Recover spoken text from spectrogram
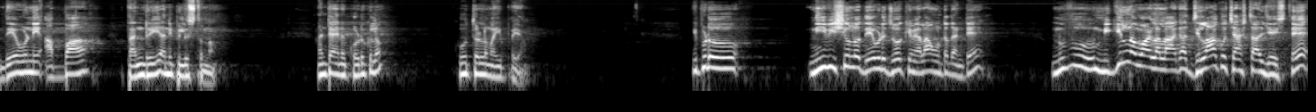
దేవుణ్ణి అబ్బా తండ్రి అని పిలుస్తున్నాం. అంటే ఆయన కొడుకులం కూతుళ్ళం అయిపోయాం. ఇప్పుడు నీ విషయంలో దేవుడి జోక్యం ఎలా ఉంటుందంటే నువ్వు మిగిలిన వాళ్ళలాగా జిలాకు చేష్టాలు చేస్తే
